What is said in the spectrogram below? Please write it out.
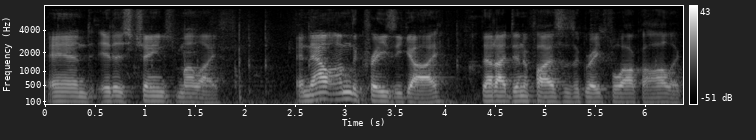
and it has changed my life. And now I'm the crazy guy that identifies as a grateful alcoholic.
